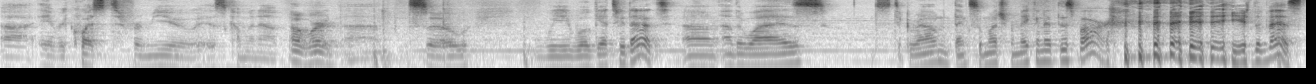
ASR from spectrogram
uh, a request from you is coming up. Oh word. Um, so we will get to that. Um, otherwise, stick around. and Thanks so much for making it this far. You're the best.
